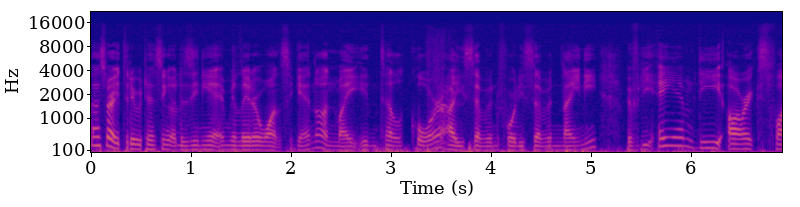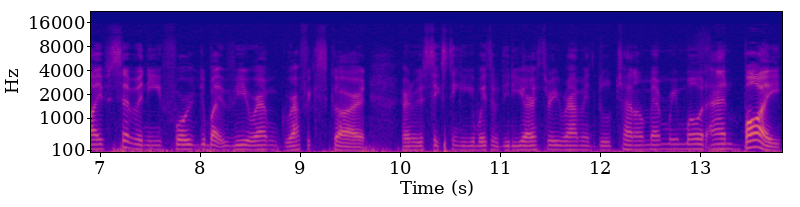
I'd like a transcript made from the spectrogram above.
That's right, today we're testing out the Xenia emulator once again on my Intel Core i7-4790 with the AMD RX 570 4GB VRAM graphics card, running with 16GB of DDR3 RAM in dual channel memory mode, and boy,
